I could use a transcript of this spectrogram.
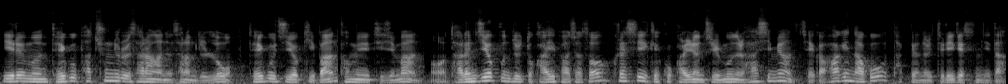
이름은 대구 파충류를 사랑하는 사람들로 대구 지역 기반 커뮤니티지만 어, 다른 지역 분들도 가입하셔서 크레스이 개코 관련 질문을 하시면 제가 확인하고 답변을 드리겠습니다.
